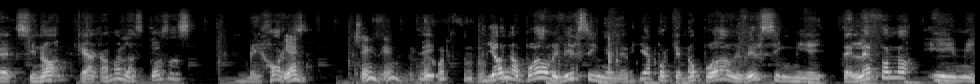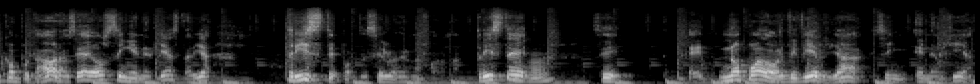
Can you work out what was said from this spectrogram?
eh, sino que hagamos las cosas mejores. Bien. Sí, bien, mejor. Yo no puedo vivir sin energía porque no puedo vivir sin mi teléfono y mi computadora. O sea, yo sin energía estaría triste, por decirlo de una forma. Triste, sí. Eh, no puedo vivir ya sin energía.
